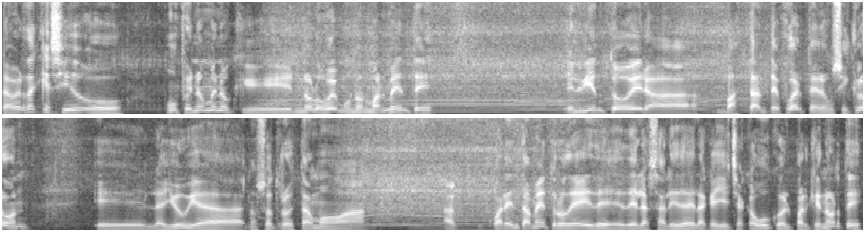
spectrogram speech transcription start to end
La verdad que ha sido un fenómeno que no lo vemos normalmente. El viento era bastante fuerte, era un ciclón. Eh, la lluvia, nosotros estamos a, 40 metros de ahí de, la salida de la calle Chacabuco del Parque Norte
